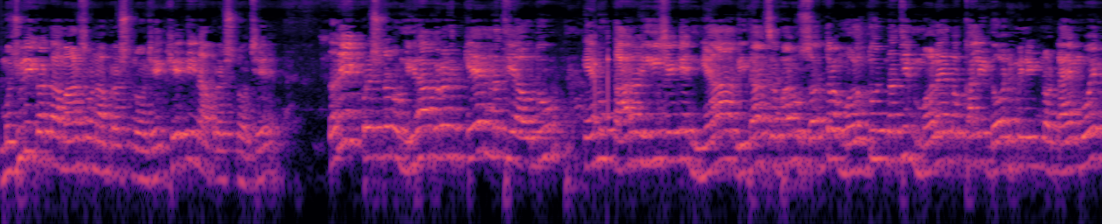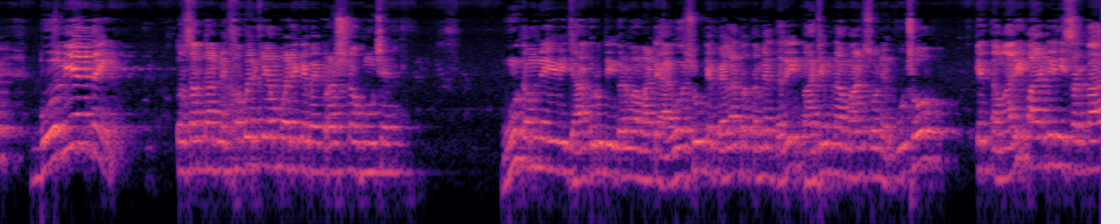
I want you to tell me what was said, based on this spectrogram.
મજૂરી કરતા માણસોના પ્રશ્નો છે, ખેતીના પ્રશ્નો છે. દરેક પ્રશ્નનું નિરાકરણ કેમ નથી આવતું? એનું કારણ એ છે કે ન્યા વિધાનસભાનું સત્ર મળતું જ નથી. મળે તો ખાલી દોઢ મિનિટનો ટાઈમ હોય. બોલીએ જ નહીં. તો સરકારને ખબર કેમ પડે કે ભાઈ પ્રશ્ન શું છે? હું તમને એવી જાગૃતિ કરવા માટે આવ્યો છું કે પહેલા તો તમે દરેક ભાજપના માણસોને પૂછો કે તમારી પાર્ટીની સરકાર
